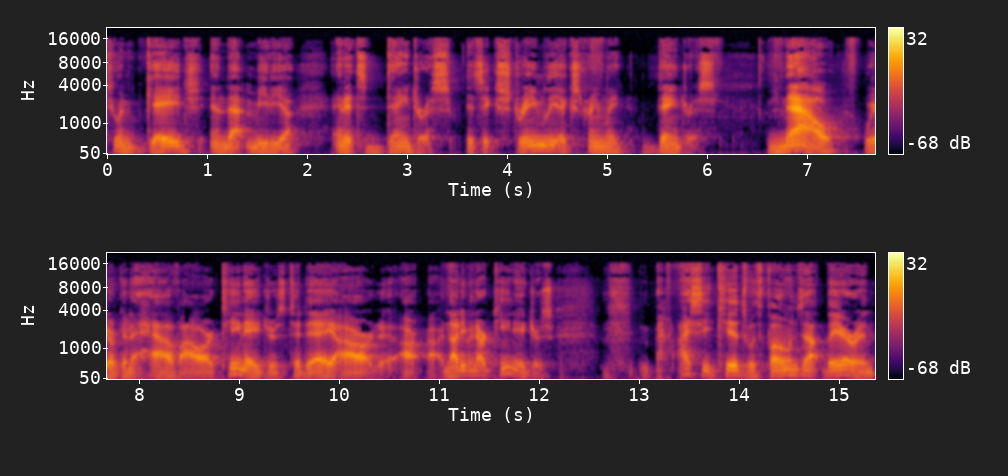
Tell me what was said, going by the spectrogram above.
to engage in that media and it's dangerous. It's extremely extremely dangerous. Now we are going to have our teenagers today our, our, our, not even our teenagers i see kids with phones out there and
